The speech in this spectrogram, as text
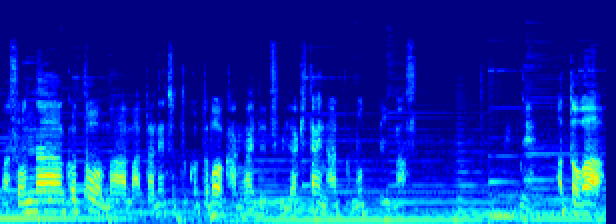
まあ、そんなことを、まあ、またね、ちょっと言葉を考えてつぶやきたいなと思っています。ね、あとは、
